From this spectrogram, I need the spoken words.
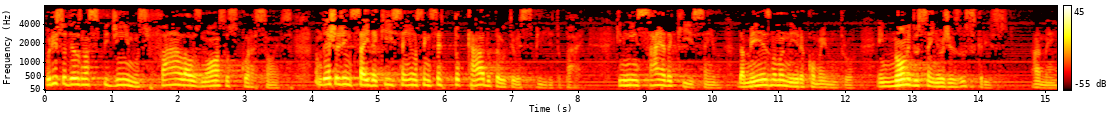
Por isso, Deus, nós pedimos, fala aos nossos corações. Não deixa a gente sair daqui, Senhor, sem ser tocado pelo teu Espírito, Pai. Que ninguém saia daqui, Senhor, da mesma maneira como entrou. Em nome do Senhor Jesus Cristo. Amém.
